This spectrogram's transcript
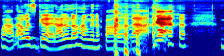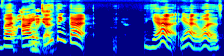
Wow, that was good. I don't know how I'm going to follow that. yeah. but I do good. think that, yeah, yeah, it was.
